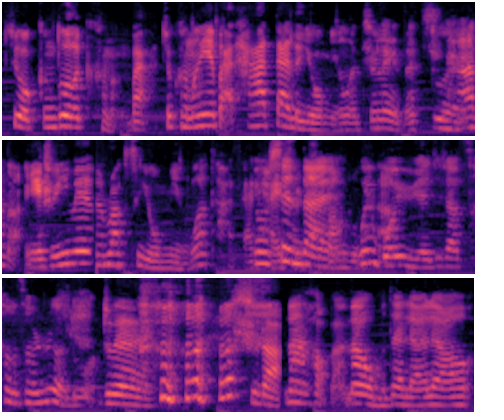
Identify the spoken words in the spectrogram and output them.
就有更多的可能吧，就可能也把他带的有名了之类的。其他的也是因为 Roxy 有名了，他才用现代微博语言就叫蹭蹭热度。对，是的，那好吧，那我们再聊一聊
